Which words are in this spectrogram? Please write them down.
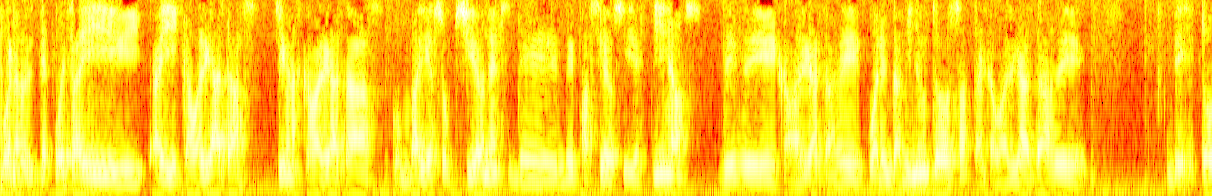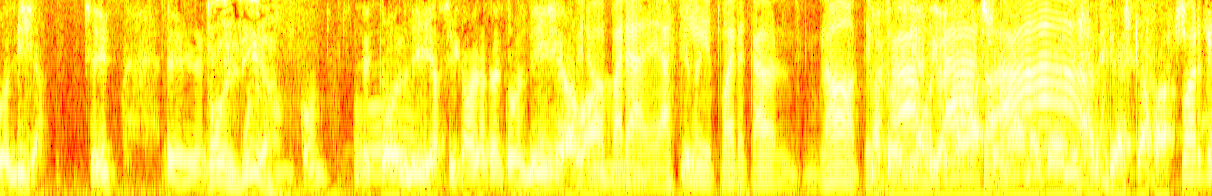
bueno, después hay, hay cabalgatas, ¿sí? unas cabalgatas con varias opciones de, paseos y destinos, desde cabalgatas de 40 minutos hasta cabalgatas de, de todo el día, ¿sí? Eh, ¿Todo el día? con, de todo el día, sí, cabalgata de todo el día. Pero van- para, eh, así, tienen- para acá, no, te no todo el día arriba del caballo, no, no todo el día ah. arriba del caballo. Porque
